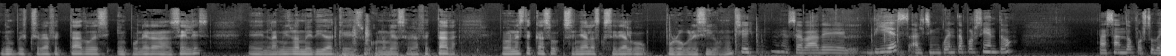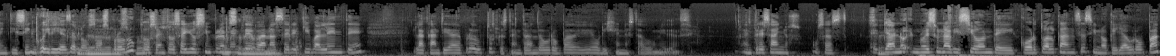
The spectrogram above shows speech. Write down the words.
de un país que se ve afectado es imponer aranceles en la misma medida que su economía se ve afectada. Pero en este caso señalas que sería algo progresivo, ¿no? Sí, se va del 10 al 50%, pasando por su 25 y 10 de los dos productos. Entonces ellos simplemente van a ser equivalente la cantidad de productos que está entrando a Europa de origen estadounidense en tres años. O sea, ya no, no es una visión de corto alcance, sino que ya Europa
